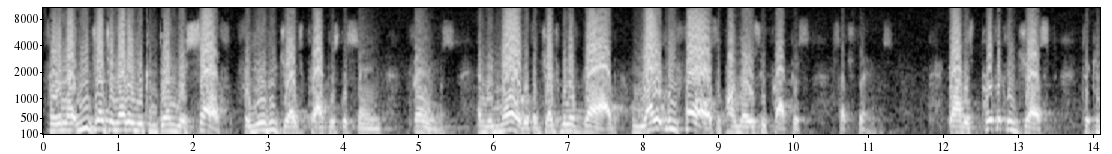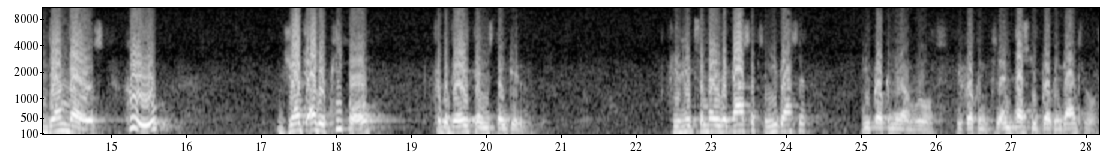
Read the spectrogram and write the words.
For in that you judge another, you condemn yourself. For you who judge practice the same things and we know that the judgment of God rightly falls upon those who practice such things. God is perfectly just to condemn those who judge other people for the very things they do. If you hate somebody that gossips and you gossip, you've broken your own rules. You've broken, and thus you've broken God's rules.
